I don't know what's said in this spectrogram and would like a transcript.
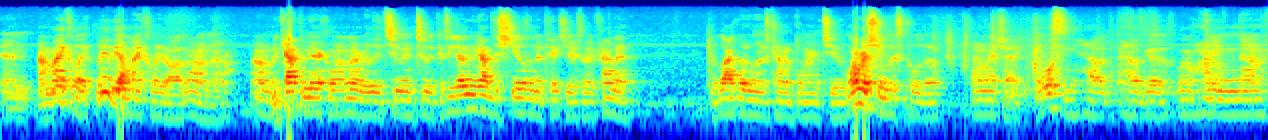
And I might collect, maybe I might collect all of them, I don't know. I don't know. The Captain America one, I'm not really too into it because he doesn't even have the shield in the picture, so it kind of, the Black Widow one is kind of boring too. War Machine looks cool though. I might try, we'll see how, how it goes I'm hunting them down.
